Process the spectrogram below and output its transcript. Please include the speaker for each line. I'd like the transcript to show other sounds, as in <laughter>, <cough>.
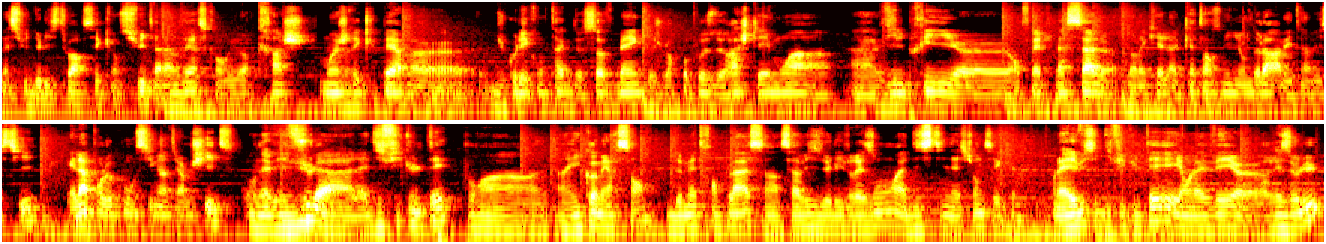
Speaker 1: La suite de l'histoire, c'est qu'ensuite, à l'inverse, quand River crash, moi je récupère euh, du coup les contacts de SoftBank et je leur propose de racheter moi à, vil prix euh, en fait la salle dans laquelle 14 millions de dollars avaient été investis. Et là, pour le coup, on signe un term sheet. On avait vu la, difficulté pour un, un e-commerçant de mettre en place un service de livraison à destination de ses clients. On avait vu cette difficulté et on l'avait euh, résolue.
